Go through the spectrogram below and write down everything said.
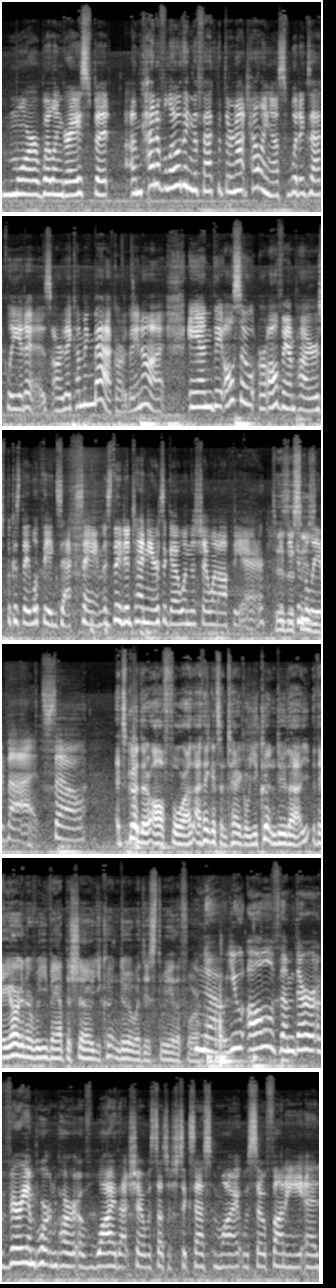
more Will and Grace, but I'm kind of loathing the fact that they're not telling us what exactly it is. Are they coming back? Are they not? And they also are all vampires because they look the exact same as they did 10 years ago when the show went off the air. Tis if you can season. believe that. So, It's good they're all four. I I think it's integral. You couldn't do that. They are going to revamp the show. You couldn't do it with just three of the four. no, you, all of them, they're a very important part of why that show was such a success and why it was so funny. And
